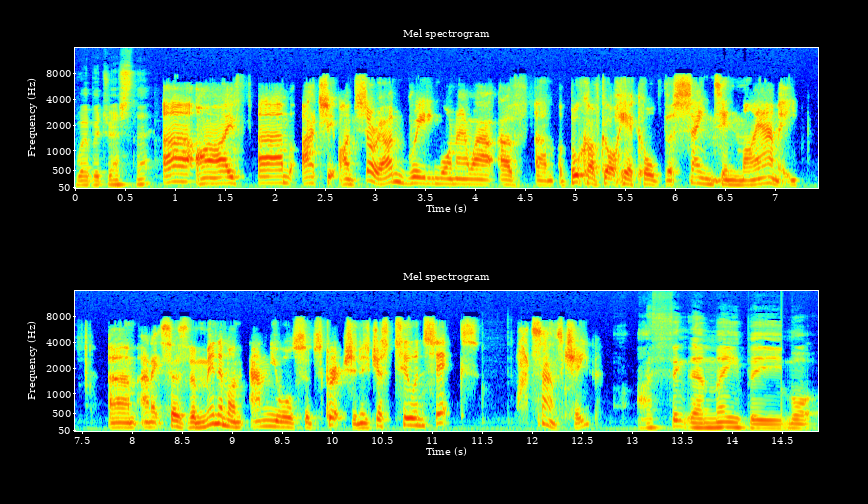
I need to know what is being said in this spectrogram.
web address there? Uh, I've um, actually, I'm sorry, I'm reading one out of um, a book I've got here called The Saint in Miami, um, and it says the minimum annual subscription is just two and six. That sounds cheap. I think there may be more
